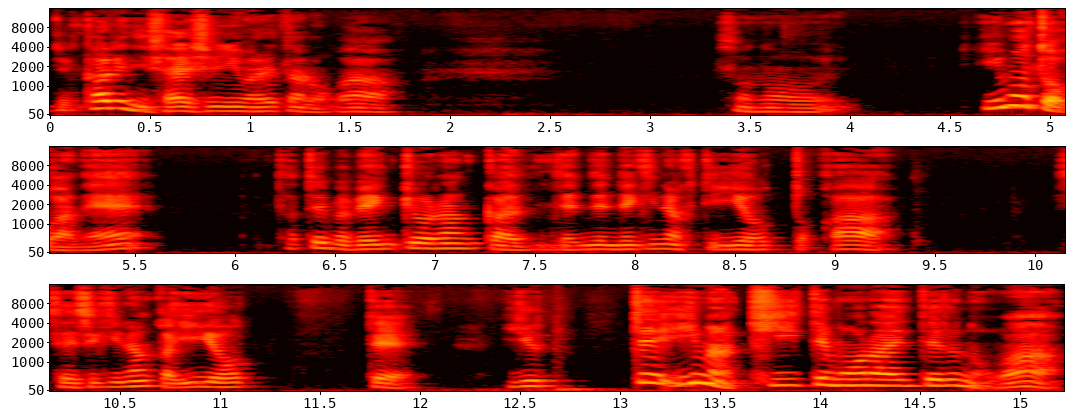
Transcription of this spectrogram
で彼に最初に言われたのがその妹がね例えば勉強なんか全然できなくていいよとか成績なんかいいよって言って今聞いてもらえてるのは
